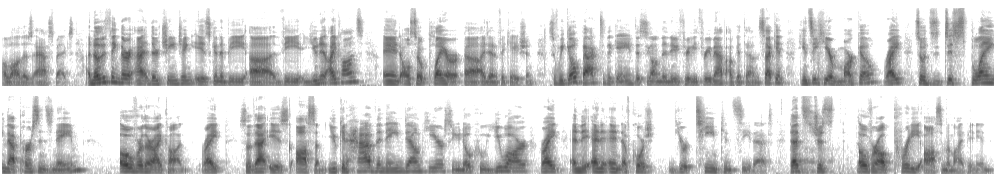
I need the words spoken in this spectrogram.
a lot of those aspects. Another thing they're at, they're changing is going to be uh, the unit icons and also player uh, identification. So if we go back to the game, this is on the new 3v3 map. I'll get that in a second. You can see here Marco, right? So it's displaying that person's name over their icon, right? So that is awesome. You can have the name down here so you know who you are, right? And the and and of course your team can see that. That's just overall pretty awesome in my opinion,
